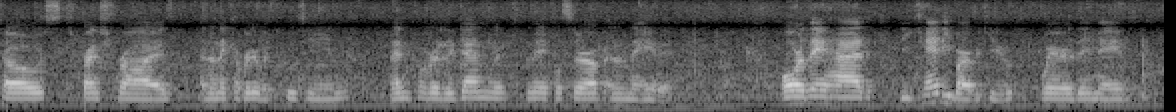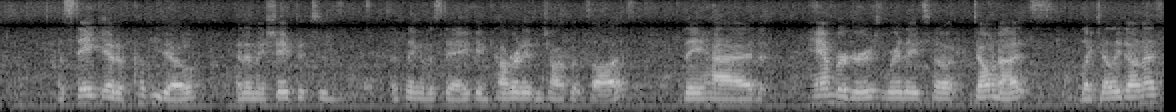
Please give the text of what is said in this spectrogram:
toast, French fries, and then they covered it with poutine. Then covered it again with the maple syrup, and then they ate it. Or they had the candy barbecue, where they made a steak out of cookie dough, and then they shaped it to a thing of a steak and covered it in chocolate sauce. They had hamburgers where they took donuts, like jelly donuts,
